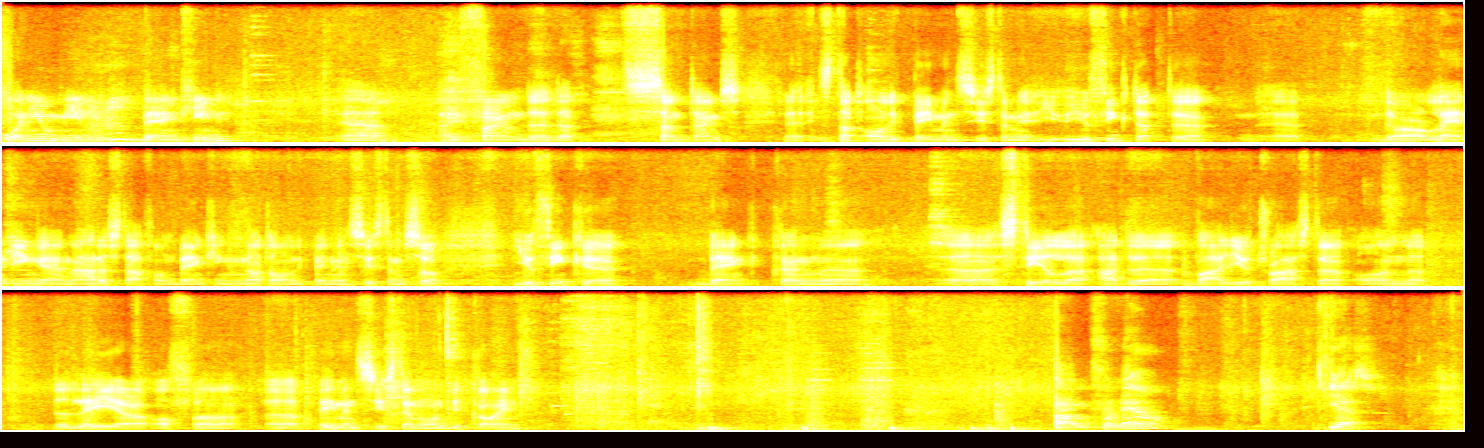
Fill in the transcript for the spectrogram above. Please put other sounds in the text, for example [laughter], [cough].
when you mean banking, uh, I find that sometimes uh, it's not only payment system. You, you think that uh, uh, there are lending and other stuff on banking, not only payment system. So you think uh, bank can still add value trust on the layer of payment system on Bitcoin? Um, for now, yes.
